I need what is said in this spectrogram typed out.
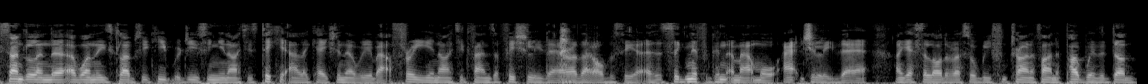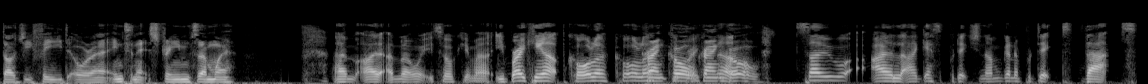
Sunderland are one of these clubs who keep reducing United's ticket allocation, there'll be about three United fans officially there, although obviously a, significant amount more actually there. I guess a lot of us will be trying to find a pub with a dodgy feed or an internet stream somewhere. Um, I, I don't know what you're talking about. You're breaking up, caller, caller. Crank call, crank up. call. So I, I guess prediction. I'm going to predict that.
